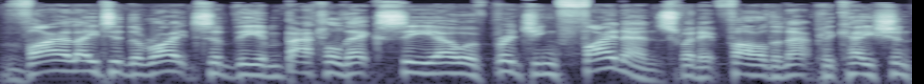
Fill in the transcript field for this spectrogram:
violated the rights of the embattled ex CEO of Bridging Finance when it filed an application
